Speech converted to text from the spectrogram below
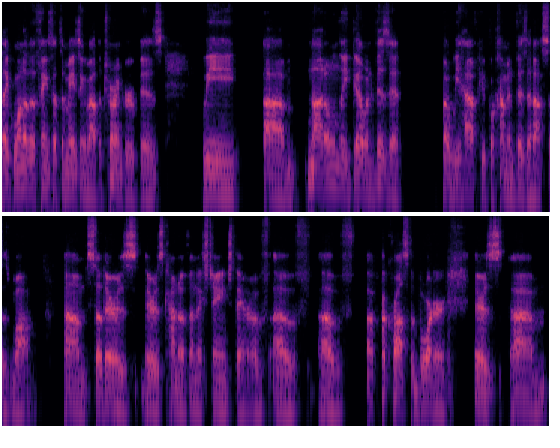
Like one of the things that's amazing about the touring group is we um, not only go and visit, but we have people come and visit us as well. Um, so there's there's kind of an exchange there of of of a- across the border. There's um,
